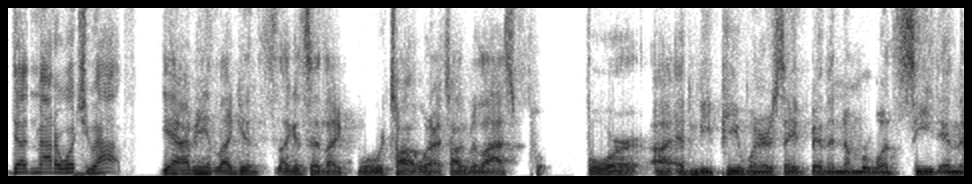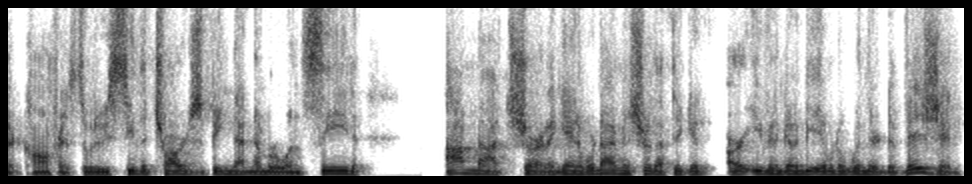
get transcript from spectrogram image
doesn't matter what you have. Yeah, I mean, like it's like I said, like when we're talking when I talked about last four uh, MVP winners, they've been the number one seed in their conference. Do we see the Chargers being that number one seed? I'm not sure. And again, we're not even sure that they get, are even going to be able to win their division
